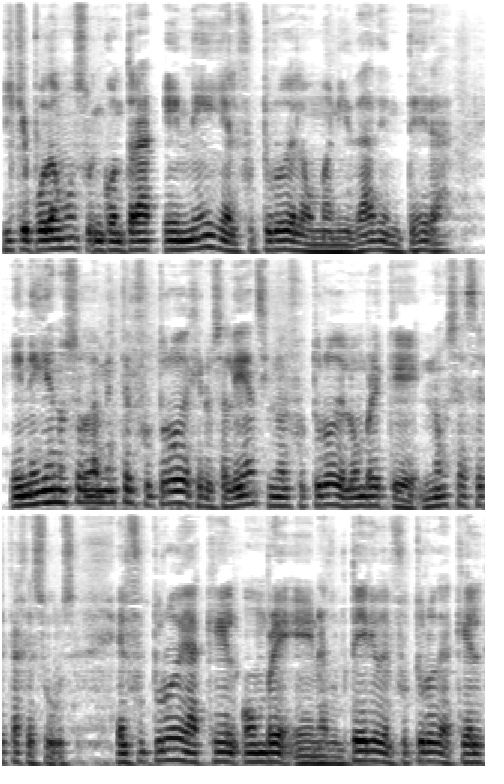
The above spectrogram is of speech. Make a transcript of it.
y que podamos encontrar en ella el futuro de la humanidad entera. En ella no solamente el futuro de Jerusalén, sino el futuro del hombre que no se acerca a Jesús, el futuro de aquel hombre en adulterio, del futuro de aquel,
